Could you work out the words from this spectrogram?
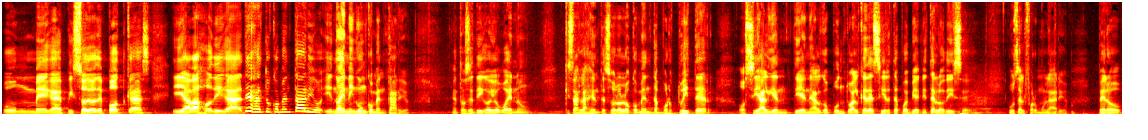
un mega episodio de podcast y abajo diga, deja tu comentario y no hay ningún comentario. Entonces digo yo, bueno, quizás la gente solo lo comenta por Twitter o si alguien tiene algo puntual que decirte, pues bien, y te lo dice, usa el formulario. Pero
